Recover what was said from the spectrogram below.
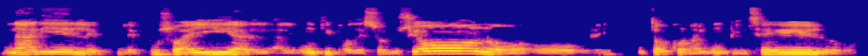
nadie le, le, puso ahí al, algún tipo de solución o, o pintó con algún pincel o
